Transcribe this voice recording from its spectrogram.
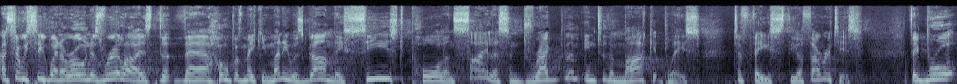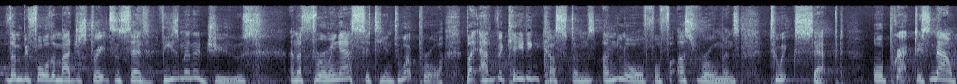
And so we see when our owners realized that their hope of making money was gone, they seized Paul and Silas and dragged them into the marketplace to face the authorities. They brought them before the magistrates and said, These men are Jews and are throwing our city into uproar by advocating customs unlawful for us Romans to accept or practice. Now,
